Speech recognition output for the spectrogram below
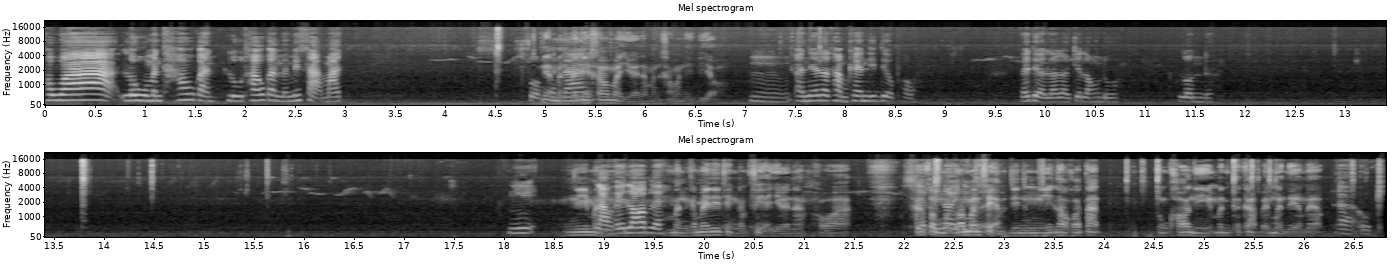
เพราะว่ารูมันเท่ากัน รูเท่ากันมันไม่สามารถส วมเนี่ยกันมันได้ ไม่ได้เข้ามาเยอะนะมันเข้ามานิดเดียว อืม อันนี้เราทำแค่นิดเดียวพอ แล้วเดี๋ยวเราเราจะลองดูลนดูนี่ นี่มันเหลาให้รอบเลย มันก็ไม่ได้ถึงกับเสียเยอะนะ เพราะว่าเสีถ้ายไปสมมหน่อยติว่ามันเดียวเสียบดินตรงนี้ เราก็ตัดตรงข้อนี้มันก็กลับไปเหมือนเดิมแล้ว อ่าโอเค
